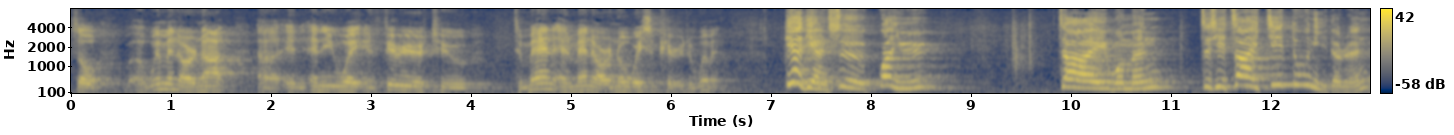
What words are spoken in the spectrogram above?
So uh, women are not Uh, in any way inferior to, to men, and men are in no way superior to women. 第二点是关于在我们这些在基督里的人，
